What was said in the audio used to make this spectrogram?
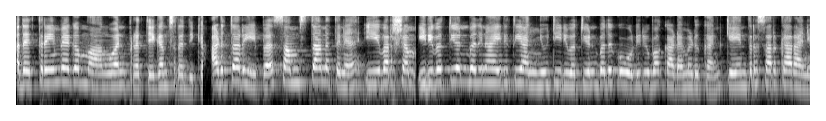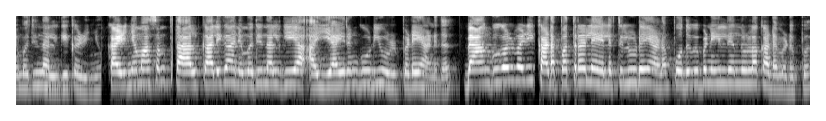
അത് എത്രയും വേഗം വാങ്ങുവാൻ പ്രത്യേകം ശ്രദ്ധിക്കും അടുത്ത അറിയിപ്പ് സംസ്ഥാനത്തിന് ഈ വർഷം ഇരുപത്തിയൊൻപതിനായിരത്തി അഞ്ഞൂറ്റി ഇരുപത്തിയൊൻപത് കോടി രൂപ കടമെടുക്കാൻ കേന്ദ്ര സർക്കാർ അനുമതി നൽകി കഴിഞ്ഞു. കഴിഞ്ഞ മാസം താൽക്കാലിക അനുമതി നൽകിയ അയ്യായിരം കോടി ഉൾപ്പെടെയാണിത്. ബാങ്കുകൾ വഴി കടപ്പത്ര ലേലത്തിലൂടെയാണ് പൊതുവിപണിയിൽ നിന്നുള്ള കടമെടുപ്പ്.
